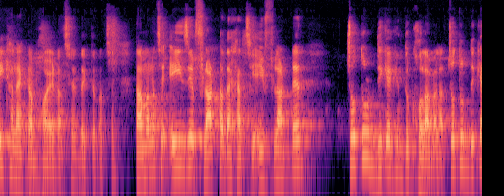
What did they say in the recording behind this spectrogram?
এইখানে একটা ভয়েট আছে, দেখতে পাচ্ছেন। তার মানে হচ্ছে এই যে ফ্ল্যাটটা দেখাচ্ছি, এই ফ্ল্যাটের চতুর্দিকে কিন্তু খোলামেলা, চতুর্দিকে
